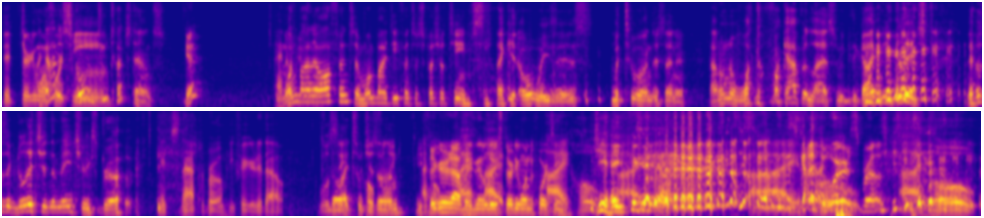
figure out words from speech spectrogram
did. I got it scoring two touchdowns. Yeah. and One by the offense and one by defensive special teams, like it always is, with two under center. I don't know what the fuck happened last week. The guy he glitched. there was a glitch in the matrix, bro. It snapped, bro. He figured it out. We'll The see. light switch is hopefully. on? He I figured it out, but he's going to lose I- 31 to 14. I hope. Yeah, he I- figured it out. I this guy's the worst, bro. I hope.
